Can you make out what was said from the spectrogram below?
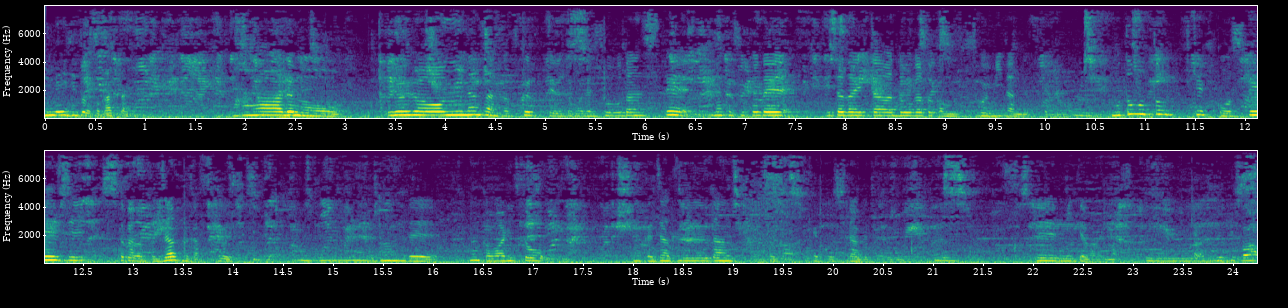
イメージ像とかあったんですか？ああでもいろいろ皆さんと作ってるところで相談してなんかそこでいただいた動画とかもすごい見たんですけどもともと結構ステージとかだとジャズがすごい好きでなんでなんか割となんかジャズダンスとか結構調べたりして見てはいました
